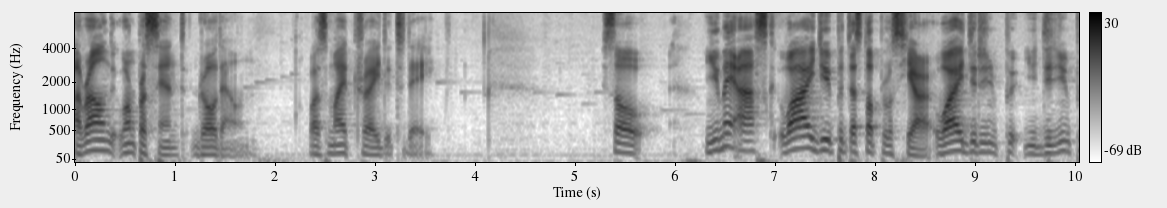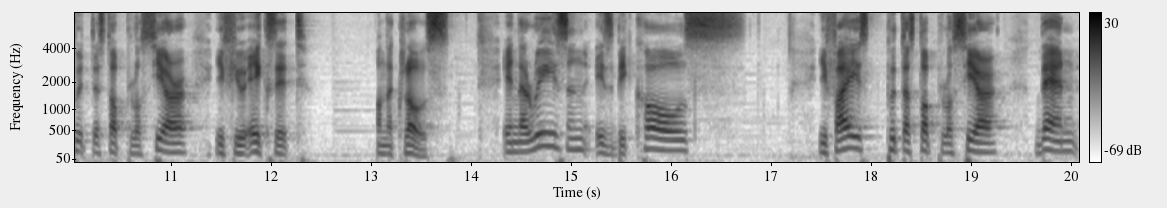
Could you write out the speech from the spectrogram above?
around 1% drawdown was my trade today. So you may ask, why do you put the stop loss here? Why didn't you put, you didn't put the stop loss here if you exit on the close? And the reason is because if I put the stop loss here, then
